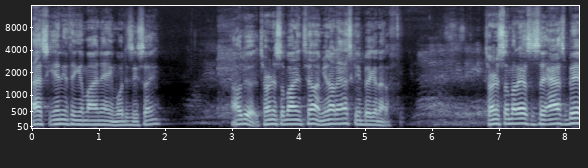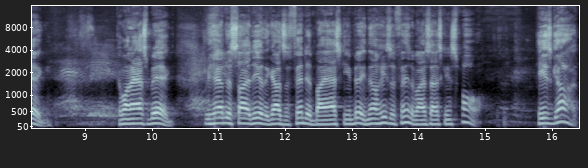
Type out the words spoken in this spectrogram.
Ask anything in my name. What does he say? I'll do it. Turn to somebody and tell him, You're not asking big enough. Turn to somebody else and say, Ask big. Come on, ask big. We have this idea that God's offended by asking big. No, he's offended by us asking small. He's God.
